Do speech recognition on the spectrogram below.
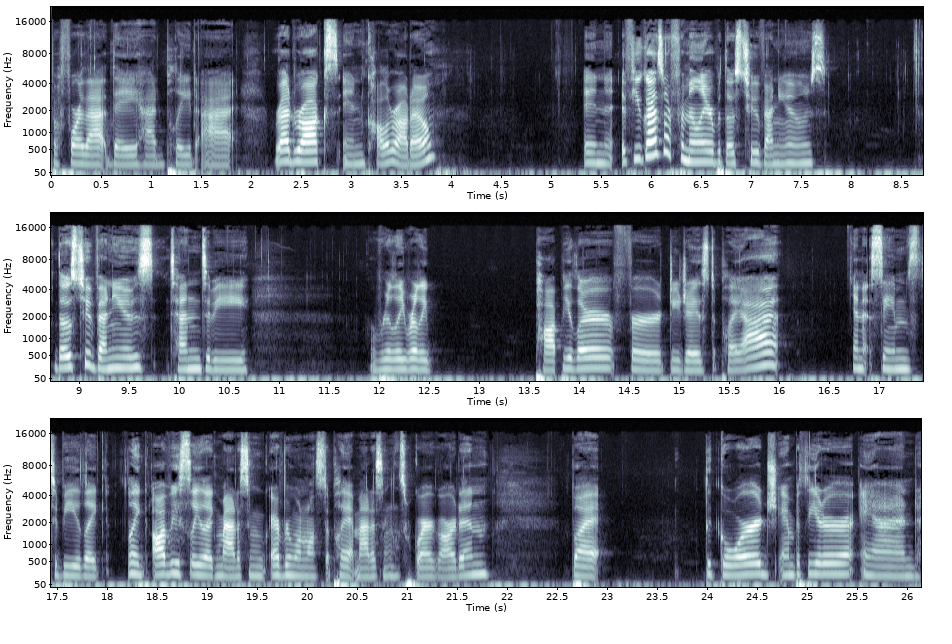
before that, they had played at Red Rocks in Colorado. And if you guys are familiar with those two venues, those two venues tend to be really, really popular for DJs to play at. And it seems to be like like obviously like Madison everyone wants to play at Madison Square Garden, but the Gorge Amphitheater and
